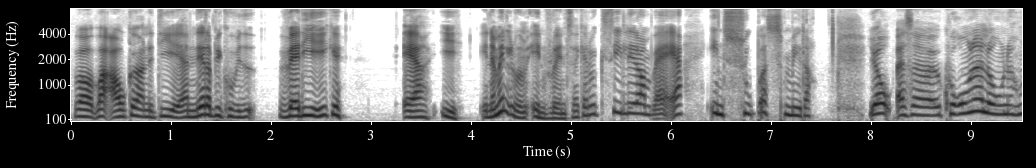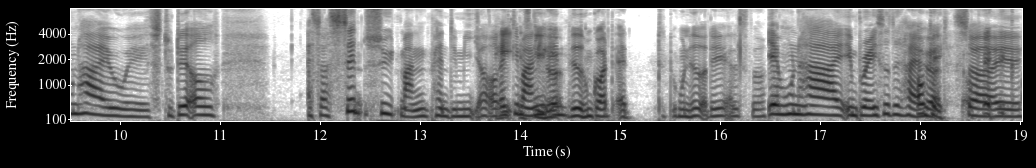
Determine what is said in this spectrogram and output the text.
hvor, hvor afgørende de er netop i covid, hvad de ikke er i en almindelig influenza. Kan du ikke sige lidt om, hvad er en supersmitter? Jo, altså coronalone, hun har jo øh, studeret altså sindssygt mange pandemier, og hey, rigtig mange... Høre, ved hun godt, at hun hedder det alle steder? Jamen, hun har embraced det, har jeg okay, hørt. Så okay, øh,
